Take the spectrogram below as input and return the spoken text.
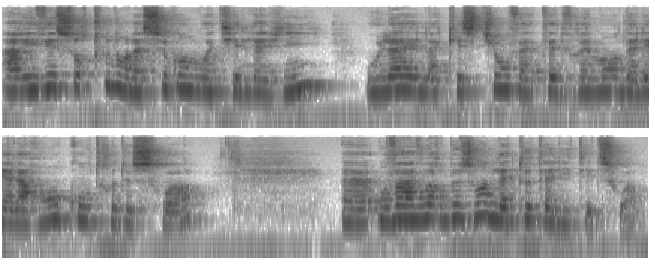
arriver surtout dans la seconde moitié de la vie, où là, la question va être vraiment d'aller à la rencontre de soi, on va avoir besoin de la totalité de soi.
